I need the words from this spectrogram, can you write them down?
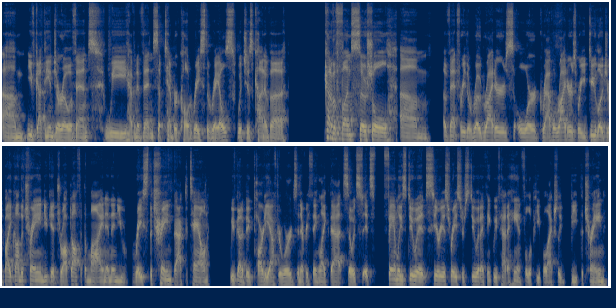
um, you've got the enduro event. We have an event in September called Race the Rails, which is kind of a kind of a fun social um, event for either road riders or gravel riders, where you do load your bike on the train, you get dropped off at the mine, and then you race the train back to town. We've got a big party afterwards and everything like that. So it's it's families do it, serious racers do it. I think we've had a handful of people actually beat the train.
